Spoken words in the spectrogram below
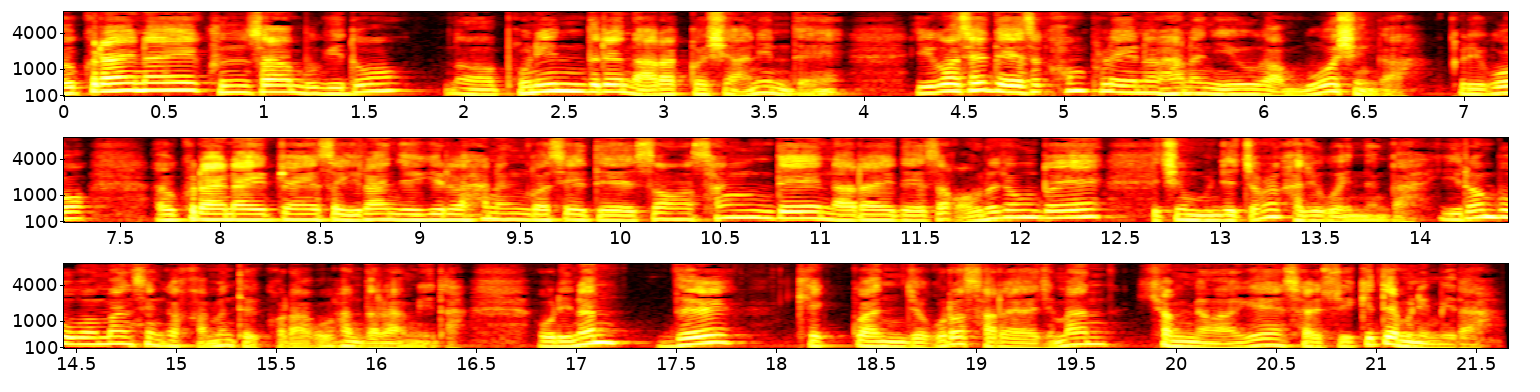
우크라이나의 군사 무기도 어, 본인들의 나라 것이 아닌데 이것에 대해서 컴플레인을 하는 이유가 무엇인가? 그리고 우크라이나 입장에서 이러한 얘기를 하는 것에 대해서 상대 나라에 대해서 어느 정도의 지금 문제점을 가지고 있는가 이런 부분만 생각하면 될 거라고 판단합니다. 우리는 늘 객관적으로 살아야지만 현명하게 살 수 있기 때문입니다.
